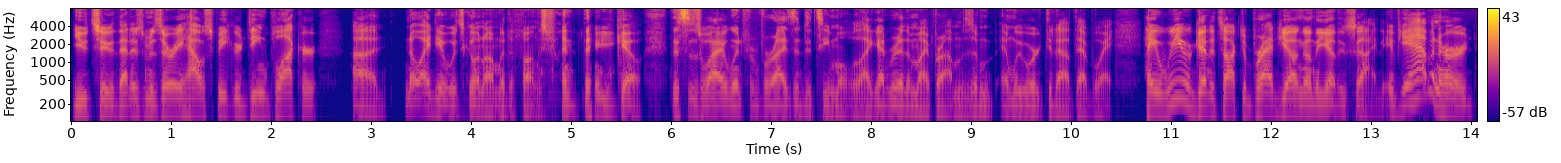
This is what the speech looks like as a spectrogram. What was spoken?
You too. That is Missouri House Speaker Dean Plocher. Uh, no idea what's going on with the phones, but there you go. This is why I went from Verizon to T-Mobile. I got rid of my problems, and, and we worked it out that way. Hey, we are going to talk to Brad Young on the other side. If you haven't heard,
